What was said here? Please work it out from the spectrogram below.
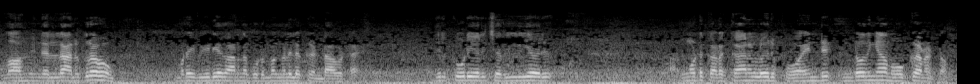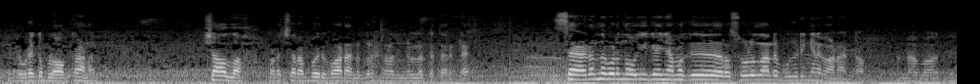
അള്ളാഹുവിന്റെ എല്ലാ അനുഗ്രഹവും നമ്മുടെ ഈ വീഡിയോ കാണുന്ന കുടുംബങ്ങളിലൊക്കെ ഉണ്ടാവട്ടെ. ഇതിൽ കൂടി ഒരു ചെറിയൊരു അങ്ങോട്ട് കടക്കാനുള്ള ഒരു പോയിന്റ് ഉണ്ടോ എന്ന് ഞാൻ നോക്കുകയാണ് കേട്ടോ. ഇവിടെയൊക്കെ ബ്ലോക്കാണ് ഷാല്ല പടച്ച റബ്ബ് ഒരുപാട് അനുഗ്രഹങ്ങൾ നിങ്ങളിലൊക്കെ തരട്ടെ. സൈഡിൽ നിന്ന് ഇവിടെ നോക്കിക്കഴിഞ്ഞാൽ നമുക്ക് റസൂൾദാന്റെ വീട് ഇങ്ങനെ കാണാം കേട്ടോ. ഉണ്ടോ ആ ഭാഗത്ത്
